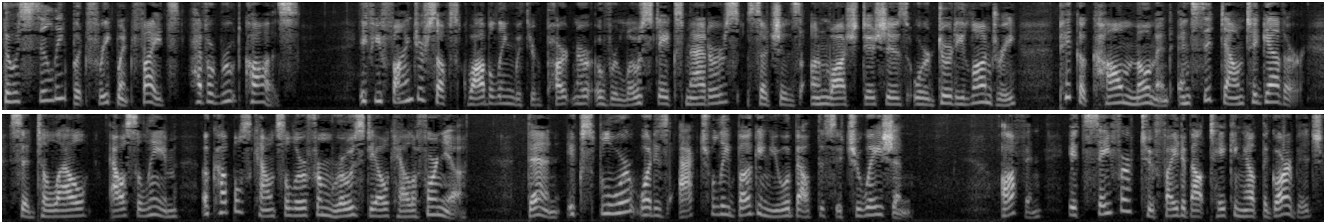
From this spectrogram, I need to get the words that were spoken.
Those silly but frequent fights have a root cause. If you find yourself squabbling with your partner over low stakes matters, such as unwashed dishes or dirty laundry, pick a calm moment and sit down together, said Talal Al Salim, a couples counselor from Rosedale, California. Then explore what is actually bugging you about the situation. Often, it's safer to fight about taking out the garbage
